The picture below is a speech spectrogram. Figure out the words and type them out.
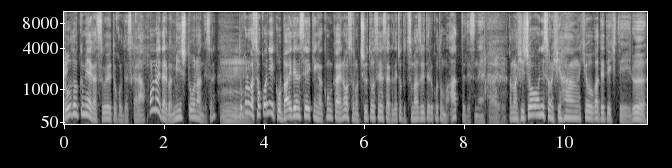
労働組合がすごいところですから、本来であれば民主党なんですよね。ところがそこにこうバイデン政権が今回のその中東政策でちょっとつまずいていることもあってですね、はい、あの非常にその批判票が出てきている、うん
